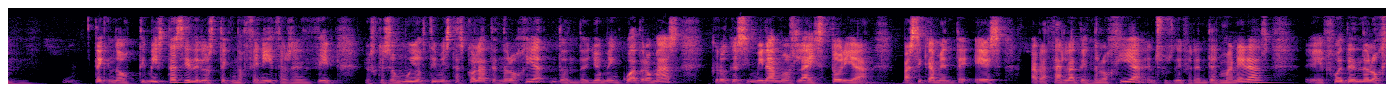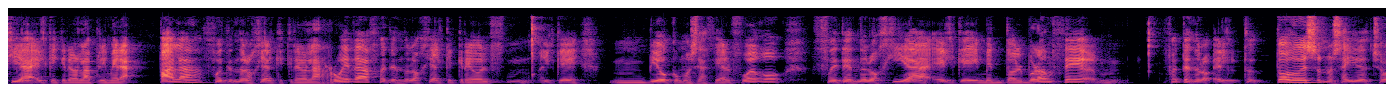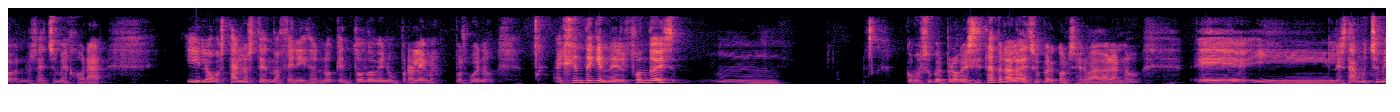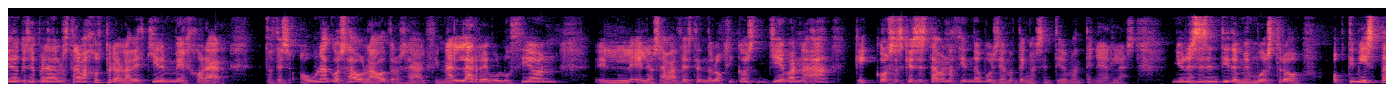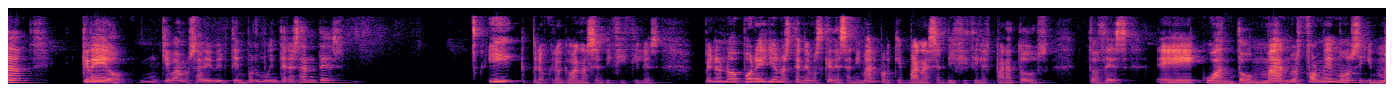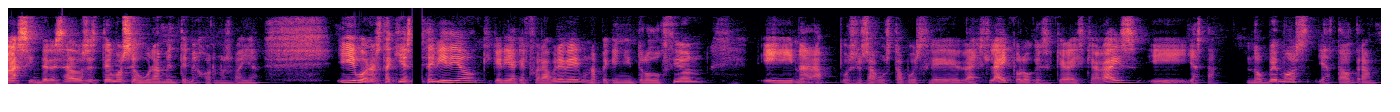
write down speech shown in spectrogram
tecno-optimistas y de los tecnocenizos, es decir, los que son muy optimistas con la tecnología, donde yo me encuadro más. Creo que si miramos la historia, básicamente es abrazar la tecnología en sus diferentes maneras. Eh, fue tecnología el que creó la primera pala, fue tecnología el que creó la rueda, fue tecnología el que creó el, el que mm, vio cómo se hacía el fuego, fue tecnología el que inventó el bronce, mm, fue el, todo eso nos ha, ido hecho, nos ha hecho mejorar. Y luego están los tecnocenizos, ¿no? Que en todo ven un problema. Pues bueno, hay gente que en el fondo es mm, como súper progresista, pero a la vez súper conservadora, ¿no? Eh, y les da mucho miedo que se pierdan los trabajos, pero a la vez quieren mejorar. Entonces, o una cosa o la otra. O sea, al final la revolución, los avances tecnológicos llevan a que cosas que se estaban haciendo pues ya no tenga sentido mantenerlas. Yo en ese sentido me muestro optimista, creo que vamos a vivir tiempos muy interesantes, pero creo que van a ser difíciles. Pero no por ello nos tenemos que desanimar porque van a ser difíciles para todos. Entonces, eh, cuanto más nos formemos y más interesados estemos, seguramente mejor nos vaya. Y bueno, hasta aquí este vídeo, que quería que fuera breve, una pequeña introducción. Y nada, pues si os ha gustado, pues le dais like o lo que queráis que hagáis. Y ya está. Nos vemos y hasta otra.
